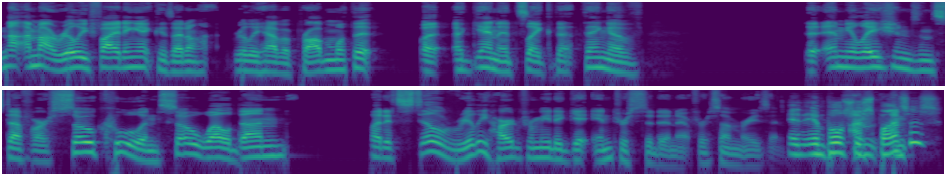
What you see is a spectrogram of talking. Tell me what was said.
not I'm not really fighting it because I don't really have a problem with it. But again, it's like that thing of the emulations and stuff are so cool and so well done, but it's still really hard for me to get interested in it for some reason. And impulse I'm- I'm- responses.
